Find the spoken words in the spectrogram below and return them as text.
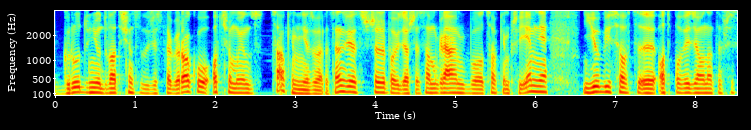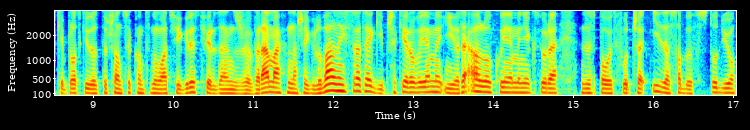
grudniu 2020 roku, otrzymując całkiem niezłe recenzje. Szczerze powiedziawszy, sam grałem, było całkiem przyjemnie. Ubisoft e, odpowiedział na te wszystkie plotki dotyczące kontynuacji gry, stwierdzając, że w ramach naszej globalnej strategii przekierowujemy i realokujemy niektóre zespoły twórcze i zasoby w studiu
